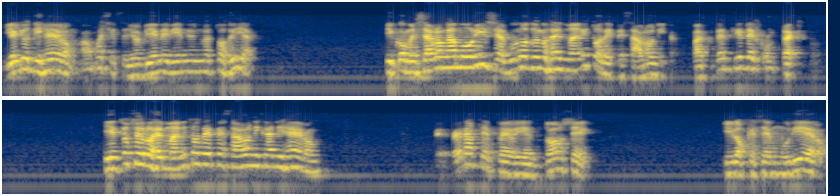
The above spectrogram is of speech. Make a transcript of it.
Y ellos dijeron, ah, pues si el Señor viene, viene en nuestros días. Y comenzaron a morirse algunos de los hermanitos de Tesalónica, para que usted entienda el contexto. Y entonces los hermanitos de Tesalónica dijeron, espérate, pero y entonces, y los que se murieron,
